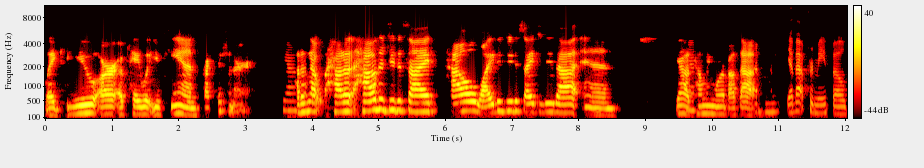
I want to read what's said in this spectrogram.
like you are a pay what you can practitioner. Yeah. How does that how did how did you decide? How why did you decide to do that? And yeah, yeah. tell me more about that. Um, yeah, that for me felt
